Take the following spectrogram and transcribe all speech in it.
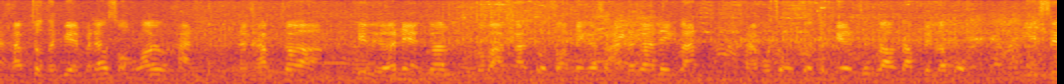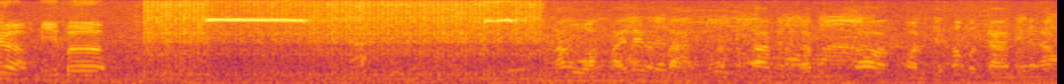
นะครับจดทะเบียนไปแล้ว 200กว่าคันนะครับ ก็ที่เหลือเนี่ยก็อยู่ระหว่างการตรวจสอบเอกสารแล้วก็เร่งรัดทางขนส่งจดทะเบียนซึ่งเราทำเป็นระบบมีเสื้อมีเบอร์ทางหลวงหมายเลขต่างๆทุกท่านเนนะครับ ก็ก่อนที่จะเข้าบริการเนี่ยนะครับ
